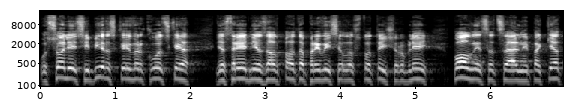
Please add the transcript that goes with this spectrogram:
У Соли Сибирской в Иркутске, где средняя зарплата превысила 100 тысяч рублей, полный социальный пакет,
